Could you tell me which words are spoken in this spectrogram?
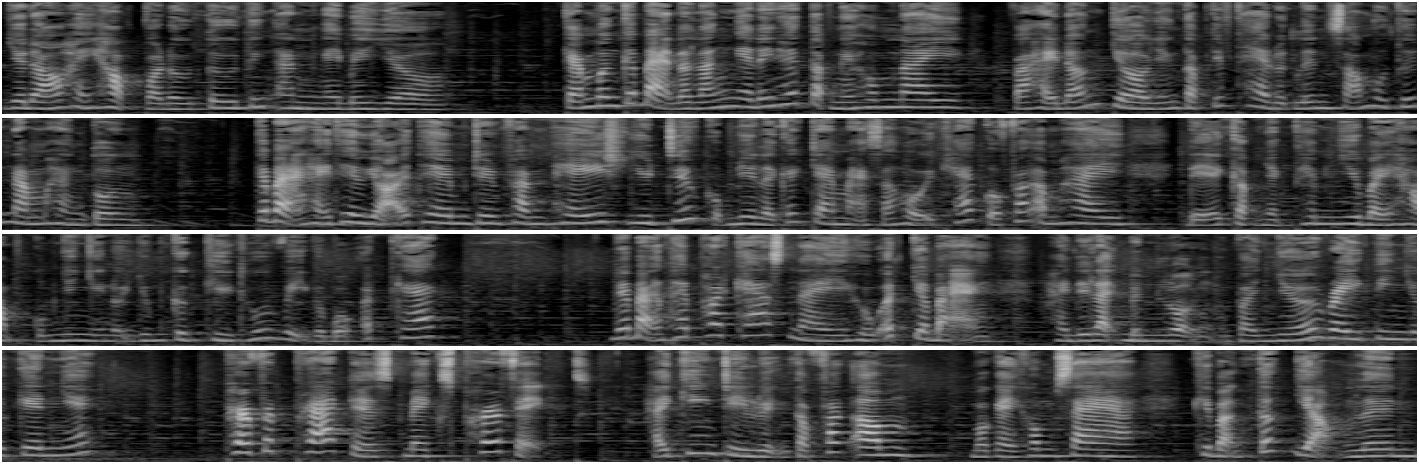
Do đó hãy học và đầu tư tiếng Anh ngay bây giờ. Cảm ơn các bạn đã lắng nghe đến hết tập ngày hôm nay và hãy đón chờ những tập tiếp theo được lên sóng vào thứ năm hàng tuần. Các bạn hãy theo dõi thêm trên fanpage, YouTube cũng như là các trang mạng xã hội khác của Phát âm hay để cập nhật thêm nhiều bài học cũng như những nội dung cực kỳ thú vị và bổ ích khác. Nếu bạn thấy podcast này hữu ích cho bạn, hãy để lại bình luận và nhớ rating cho kênh nhé. Perfect practice makes perfect. Hãy kiên trì luyện tập phát âm. Một ngày không xa, khi bạn cất giọng lên,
